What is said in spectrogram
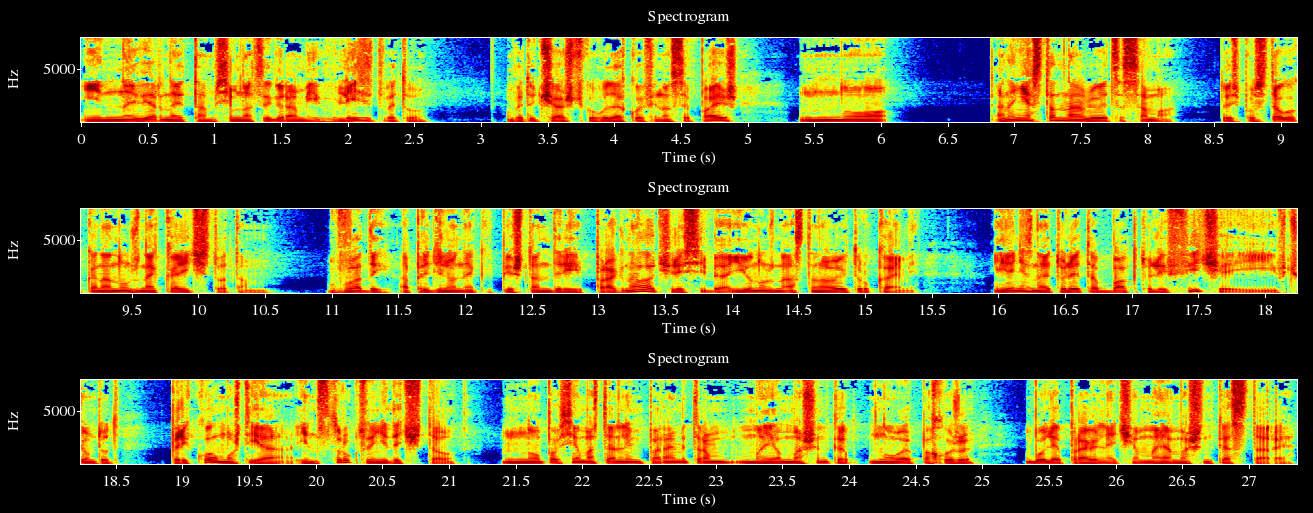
и, наверное, там 17 грамм и влезет в эту, в эту чашечку, куда кофе насыпаешь. Но она не останавливается сама. То есть после того, как она нужное количество там воды определенное, как пишет Андрей, прогнала через себя, ее нужно останавливать руками. Я не знаю, то ли это баг, то ли фича, и в чем тут прикол, может, я инструкцию не дочитал, но по всем остальным параметрам моя машинка новая, похоже, более правильная, чем моя машинка старая.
